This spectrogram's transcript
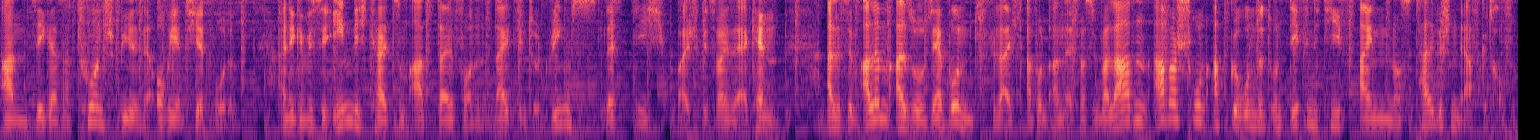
an Sega Saturn Spielen orientiert wurde. Eine gewisse Ähnlichkeit zum Artstyle von Nights into Dreams lässt sich beispielsweise erkennen. Alles in allem also sehr bunt, vielleicht ab und an etwas überladen, aber schon abgerundet und definitiv einen nostalgischen Nerv getroffen.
